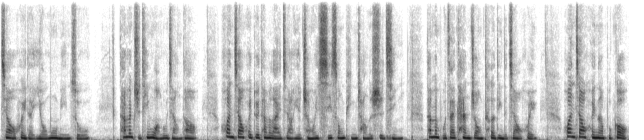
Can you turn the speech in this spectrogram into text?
教会的游牧民族，他们只听网络讲道。换教会对他们来讲也成为稀松平常的事情，他们不再看重特定的教会。换教会呢不够，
